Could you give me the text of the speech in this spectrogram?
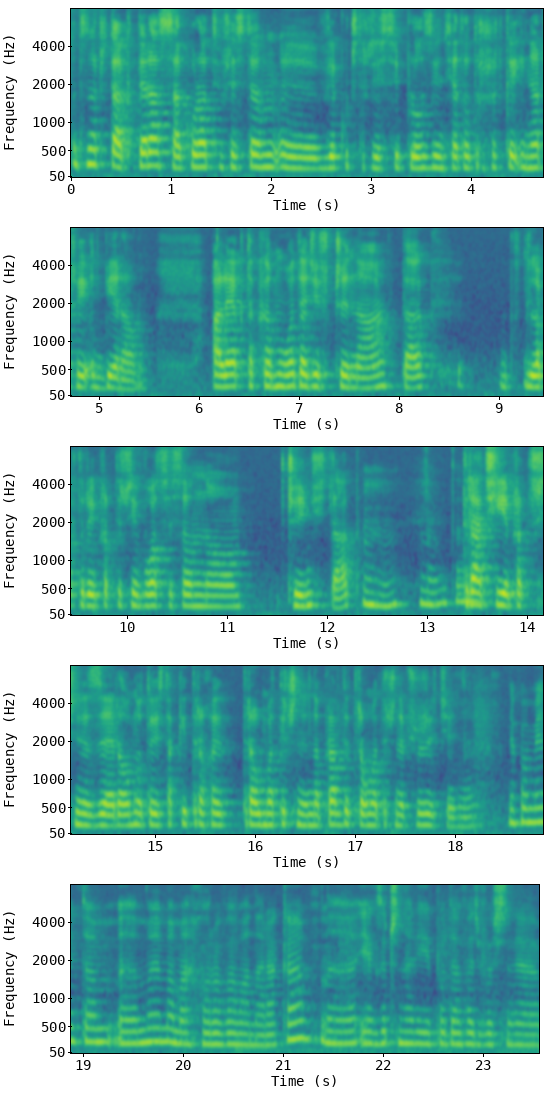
to znaczy tak, teraz akurat już jestem y, w wieku 40, plus, więc ja to troszeczkę inaczej odbieram. Ale jak taka młoda dziewczyna, tak, dla której praktycznie włosy są no, czymś, tak, No, to... traci je praktycznie zero, no to jest takie trochę traumatyczne, naprawdę traumatyczne przeżycie, nie? Ja pamiętam, e, moja mama chorowała na raka. e, Jak zaczynali jej podawać właśnie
